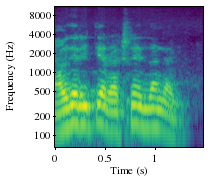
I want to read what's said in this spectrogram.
ಯಾವುದೇ ರೀತಿಯ ರಕ್ಷಣೆ ಇಲ್ದಂಗೆ ಆಗಿದೆ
